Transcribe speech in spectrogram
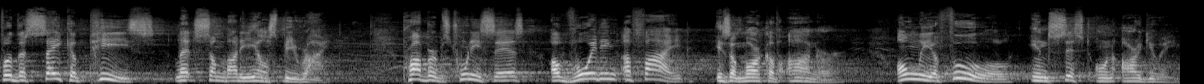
For the sake of peace, let somebody else be right. Proverbs 20 says, avoiding a fight is a mark of honor. Only a fool insists on arguing.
